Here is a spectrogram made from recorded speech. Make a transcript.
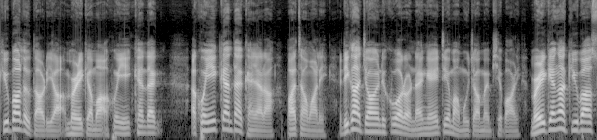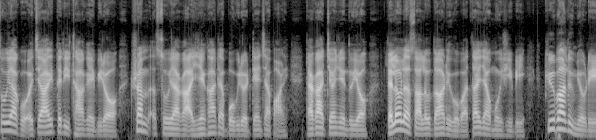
ကျူးဘာလုပ်သားတွေကအမေရိကန်မှာအခွင့်အရေးခံသက် အခွင့်အရေးကန့်သတ်ခံရတာဘာကြောင့်ပါလဲအဓိကအကြောင်းရင်းတစ်ခုကတော့နိုင်ငံရေးတင်းမာမှုကြောင့်ပဲဖြစ်ပါတယ်အမေရိကန်ကကျူးဘာအစိုးရကိုအကြိုက်တတိထားခဲ့ပြီးတော့ Trump အစိုးရကအရင်ကတည်းကပို့ပြီးတော့တင်းကျပ်ပါတယ်ဒါကကျွမ်းကျင်သူရောလက်လုံလက်စားလုပ်သားတွေကိုပါတိုက်ရောက်မှုရှိပြီးကျူးဘာလူမျိုးတွေ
